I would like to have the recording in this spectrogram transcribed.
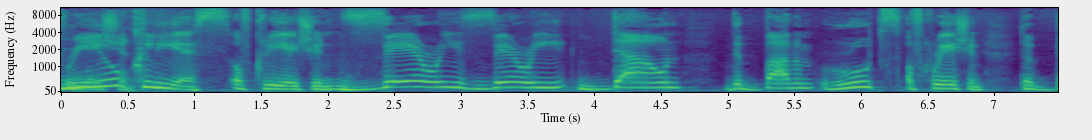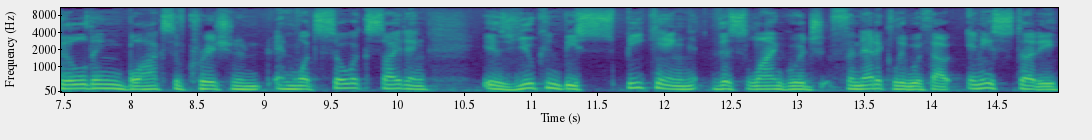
creation. Nucleus of creation, very, very down the bottom roots of creation. The building blocks of creation. And, and, what's so exciting is you can be speaking this language phonetically without any study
